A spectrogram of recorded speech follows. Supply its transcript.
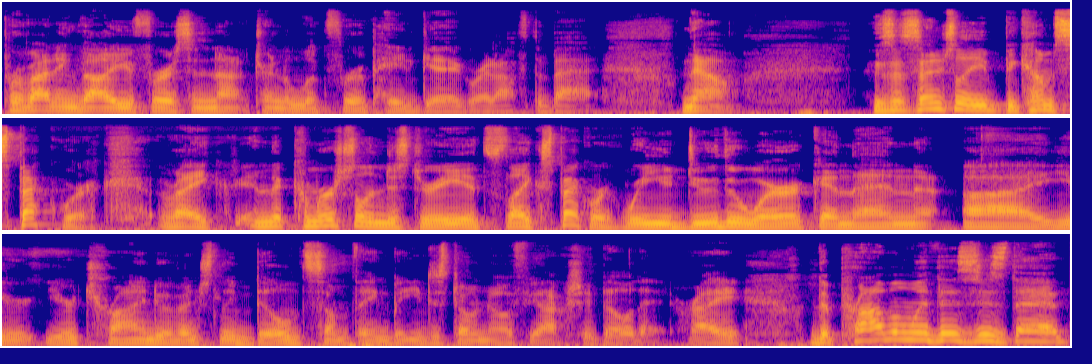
providing value first, and not trying to look for a paid gig right off the bat. Now, is essentially becomes spec work. Right in the commercial industry, it's like spec work, where you do the work and then uh, you're you're trying to eventually build something, but you just don't know if you actually build it. Right. The problem with this is that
